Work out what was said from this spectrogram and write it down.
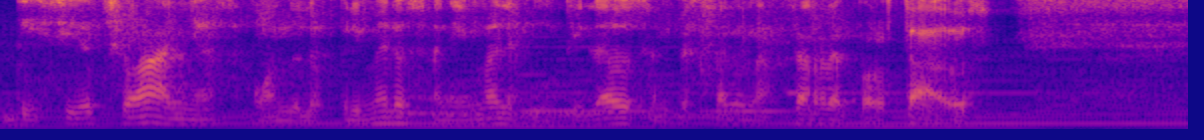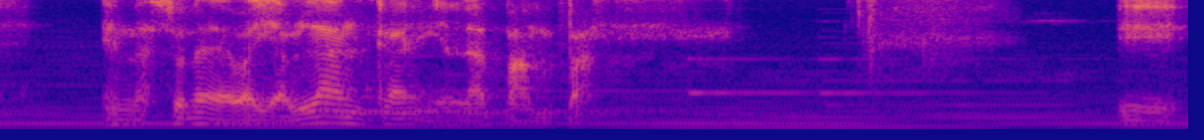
18 años, cuando los primeros animales mutilados empezaron a ser reportados en la zona de Bahía Blanca y en La Pampa. Eh,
